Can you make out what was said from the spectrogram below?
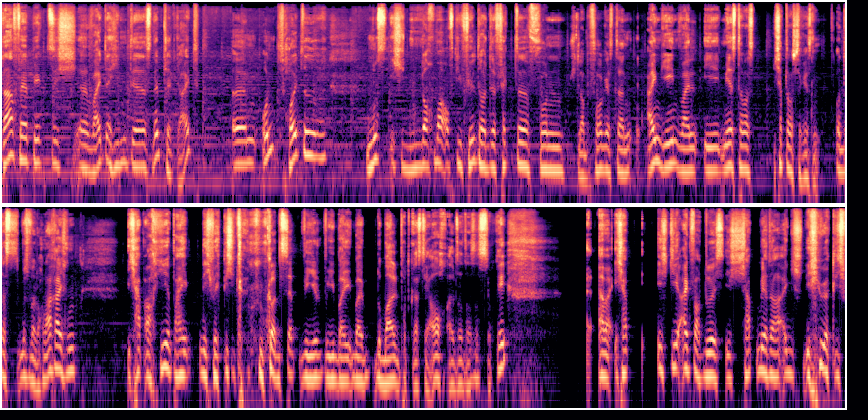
Da verbirgt sich äh, weiterhin der Snapchat Guide. Ähm, und heute muss ich nochmal auf die Filter und Effekte von, ich glaube, vorgestern eingehen, weil eh, mir ist da was, ich habe da was vergessen. Und das müssen wir noch nachreichen. Ich habe auch hierbei nicht wirklich ein Konzept wie, wie bei beim normalen Podcast ja auch. Also das ist okay. Aber ich habe, ich gehe einfach durch. Ich habe mir da eigentlich nicht wirklich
